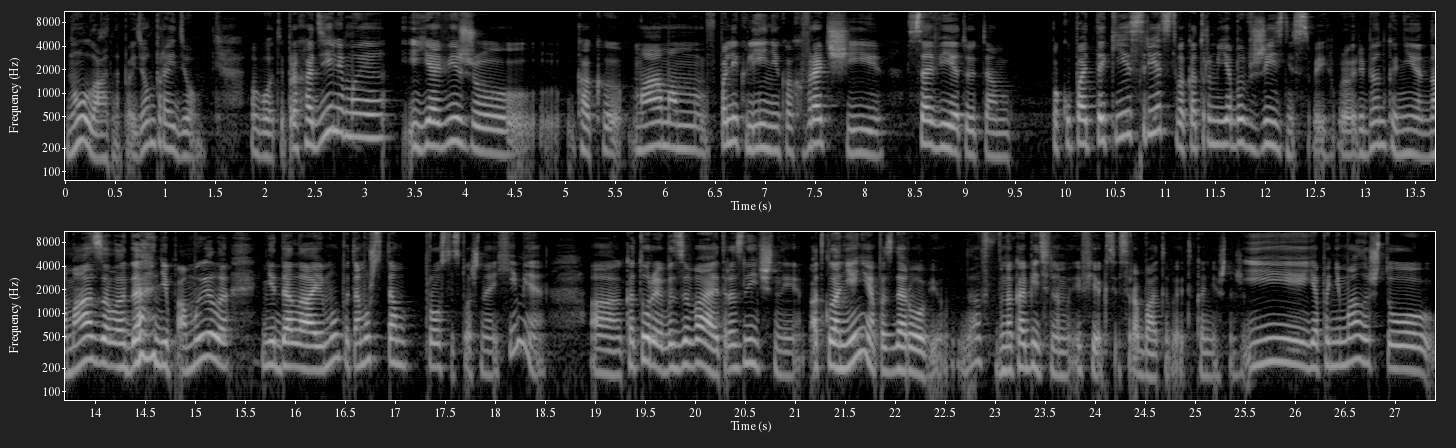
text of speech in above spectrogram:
Ну ладно, пойдем пройдем. Вот, и проходили мы, и я вижу, как мамам в поликлиниках врачи советуют там, покупать такие средства, которыми я бы в жизни своих э, ребенка не намазала, да, не помыла, не дала ему, потому что там просто сплошная химия, а, которая вызывает различные отклонения по здоровью, да, в накопительном эффекте срабатывает, конечно же. И я понимала, что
